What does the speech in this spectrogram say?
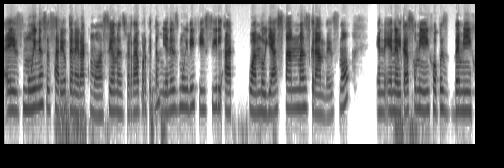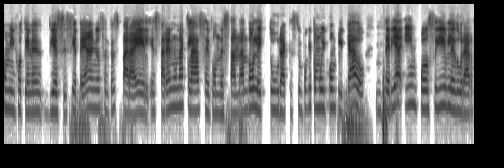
es muy necesario tener acomodaciones, ¿verdad? Porque también es muy difícil cuando ya están más grandes, ¿no? En, en, el caso de mi hijo, pues de mi hijo, mi hijo tiene 17 años, entonces para él estar en una clase donde están dando lectura, que es un poquito muy complicado, sería imposible durar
